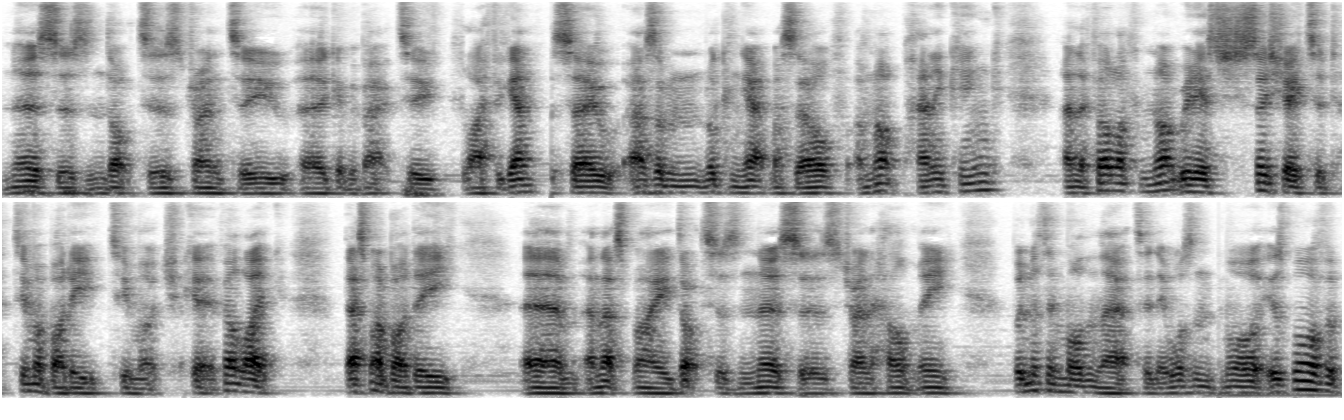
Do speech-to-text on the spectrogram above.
nurses and doctors trying to uh, get me back to life again. So as I'm looking at myself, I'm not panicking, and I felt like I'm not really associated to my body too much. Okay, it felt like that's my body, um, and that's my doctors and nurses trying to help me but nothing more than that. And it wasn't more. It was more of a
